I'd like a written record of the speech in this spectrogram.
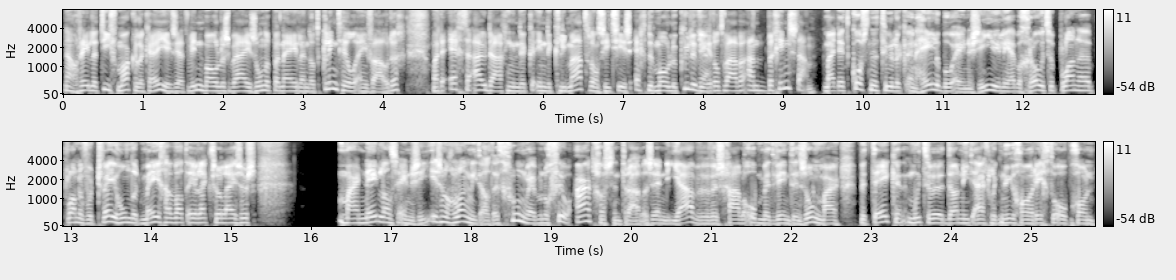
nou, relatief makkelijk. Hè? Je zet windmolens bij, zonnepanelen en dat klinkt heel eenvoudig. Maar de echte uitdaging in de, in de klimaattransitie is echt de moleculenwereld ja. waar we aan het begin staan. Maar dit kost natuurlijk een heleboel energie. Jullie hebben grote plannen, plannen voor 200 megawatt elektrolyzers. Maar Nederlandse energie is nog lang niet altijd groen. We hebben nog veel aardgascentrales. En ja, we, we schalen op met wind en zon. Maar betekent, moeten we dan niet eigenlijk nu gewoon richten op gewoon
